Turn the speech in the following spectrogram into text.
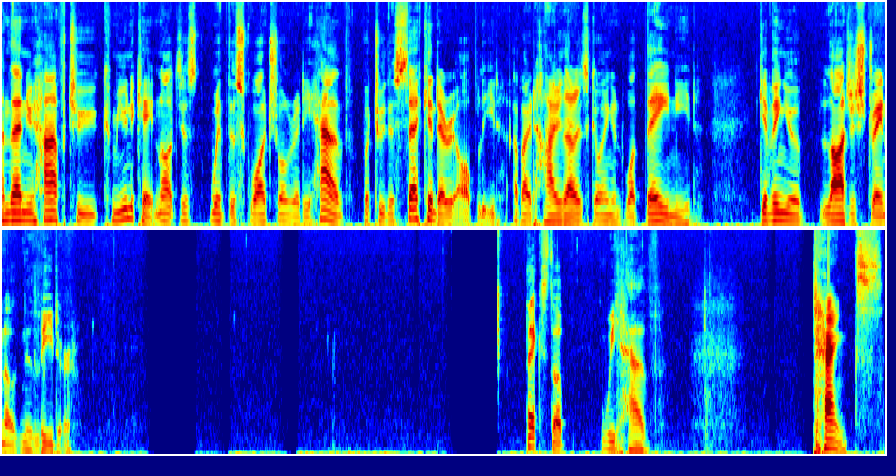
And then you have to communicate not just with the squad you already have, but to the secondary op lead about how that is going and what they need, giving you a larger strain on the leader. Next up, we have tanks.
